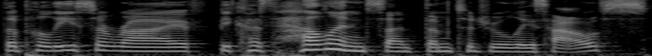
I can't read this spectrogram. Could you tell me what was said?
The police arrive because Helen sent them to Julie's house.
